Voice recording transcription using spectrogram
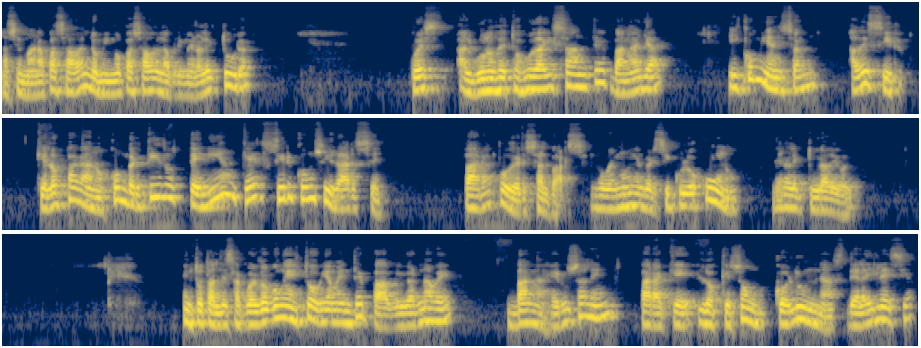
la semana pasada, el domingo pasado en la primera lectura, pues algunos de estos judaizantes van allá y comienzan a decir que los paganos convertidos tenían que circuncidarse para poder salvarse. Lo vemos en el versículo 1 de la lectura de hoy. En total desacuerdo con esto, obviamente, Pablo y Bernabé van a Jerusalén para que los que son columnas de la iglesia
